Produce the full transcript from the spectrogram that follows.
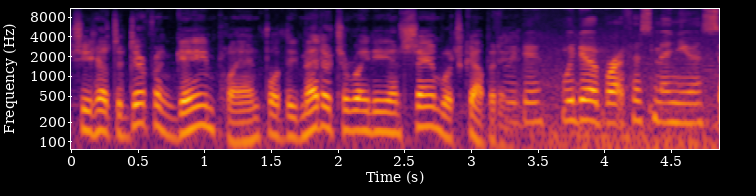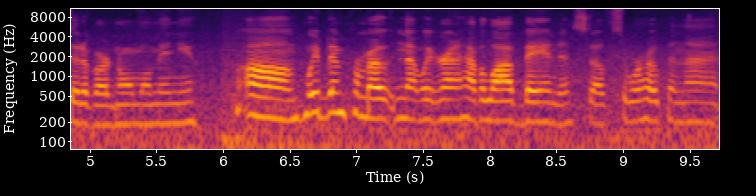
she has a different game plan for the Mediterranean Sandwich Company. We do. We do a breakfast menu instead of our normal menu. Um, we've been promoting that we're going to have a live band and stuff, so we're hoping that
